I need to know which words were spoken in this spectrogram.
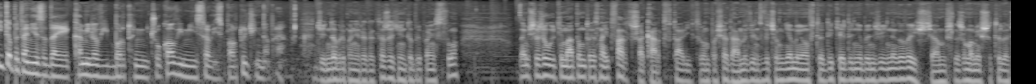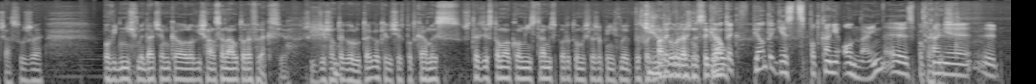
I to pytanie zadaję Kamilowi Bortoniczukowi, ministrowi sportu. Dzień dobry. Dzień dobry panie redaktorze, dzień dobry państwu. Ja myślę, że ultimatum to jest najtwardsza kart w talii, którą posiadamy, więc wyciągniemy ją wtedy, kiedy nie będzie innego wyjścia. Myślę, że mam jeszcze tyle czasu, że powinniśmy dać MKOL-owi szansę na autorefleksję. Czyli 10 lutego, kiedy się spotkamy z 40 ministrami sportu, myślę, że powinniśmy wysłać bardzo wyraźny sygnał. W piątek, w piątek jest spotkanie online, e, spotkanie... Tak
